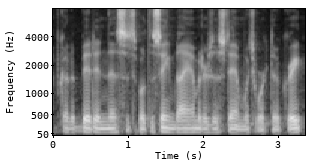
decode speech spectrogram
I've got a bit in this. It's about the same diameter as the stem which worked out great.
